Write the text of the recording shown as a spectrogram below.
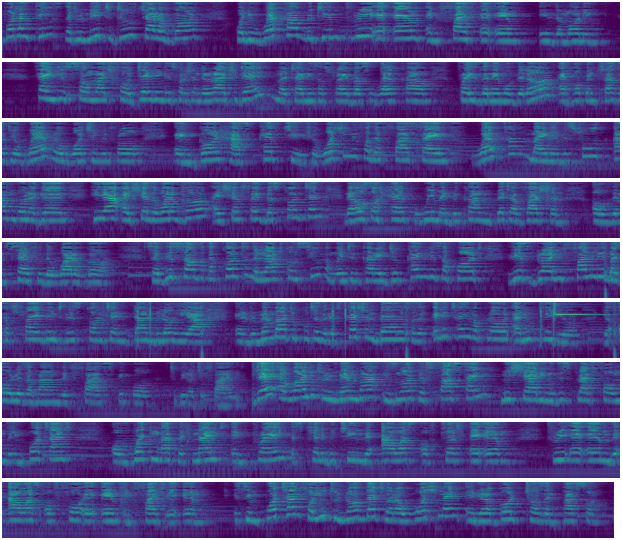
important things that you need to do, child of God, when you wake up between 3 a.m. and 5 a.m. in the morning. Thank you so much for joining Inspiration Garage today. My tiny subscribers, welcome. Praise the name of the Lord. I hope and trust that you're where you're watching me from and God has kept you. If you're watching me for the first time, welcome. My name is Ruth. I'm born again. Here I share the word of God. I share faith-based content. And I also help women become better version of themselves with the word of God. So if this sounds like a content love to consume, I'm going to encourage you kindly support this growing family by subscribing to this content down below here. And remember to put on the notification bell so that anytime I upload a new video, you're always among the first people to be notified. Today, I want you to remember is not the first time me sharing this platform the importance of waking up at night and praying, especially between the hours of 12 a.m., 3 a.m., the hours of 4 a.m. and 5 a.m. It's important for you to know that you are a watchman and you're a God-chosen person.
